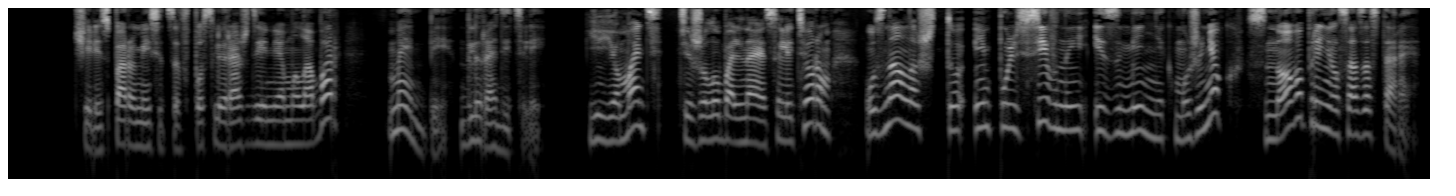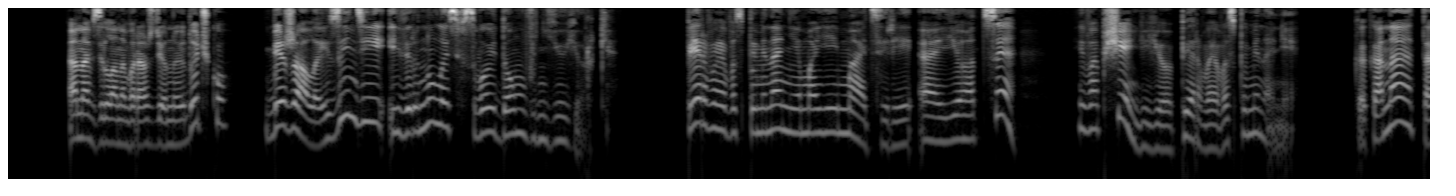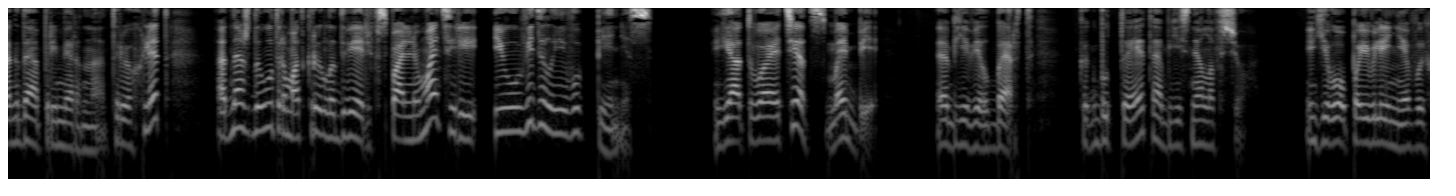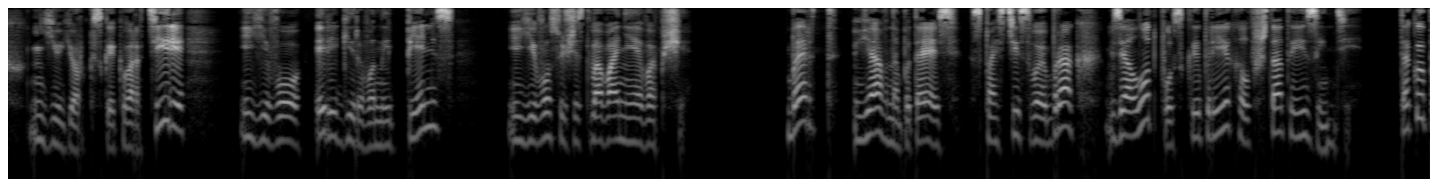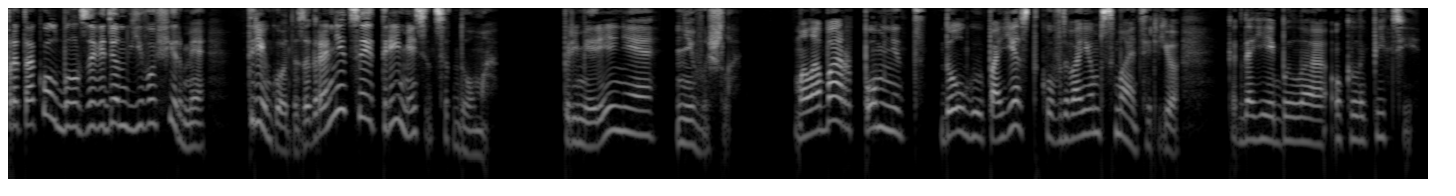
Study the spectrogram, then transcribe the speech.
Через пару месяцев после рождения Малабар — Мэбби для родителей ее мать, тяжело больная солитером, узнала, что импульсивный изменник-муженек снова принялся за старое. Она взяла новорожденную дочку, бежала из Индии и вернулась в свой дом в Нью-Йорке. Первое воспоминание моей матери о ее отце и вообще ее первое воспоминание, как она, тогда примерно трех лет, однажды утром открыла дверь в спальню матери и увидела его пенис. «Я твой отец, Мэбби», — объявил Берт, как будто это объясняло все. Его появление в их нью-йоркской квартире и его эрегированный пенис и его существование вообще. Берт, явно пытаясь спасти свой брак, взял отпуск и приехал в Штаты из Индии. Такой протокол был заведен в его фирме — три года за границей, три месяца дома. Примирение не вышло. Малабар помнит долгую поездку вдвоем с матерью, когда ей было около пяти.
